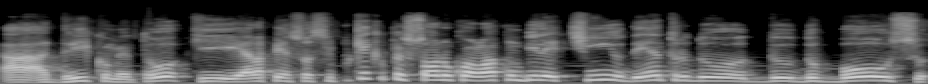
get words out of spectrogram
a Adri comentou que ela pensou assim: por que, que o pessoal não coloca um bilhetinho dentro do, do, do bolso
